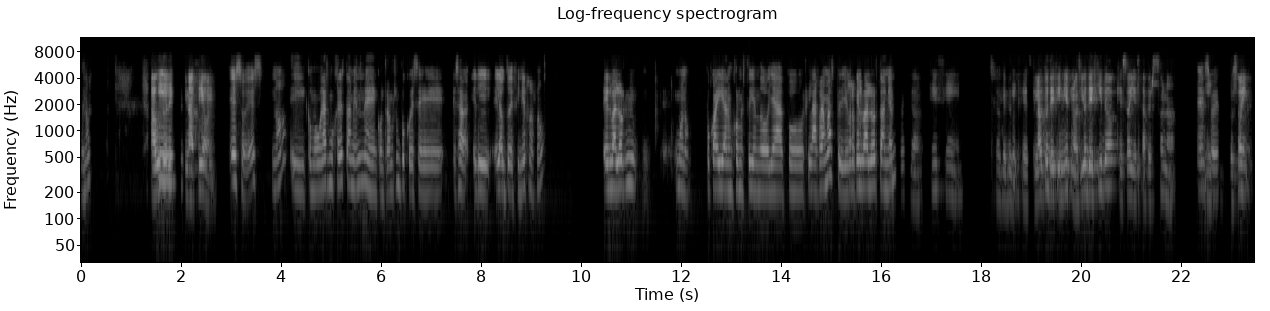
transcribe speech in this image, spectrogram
lo Autodeterminación. Eso es, ¿no? Y como buenas mujeres también encontramos un poco ese, el, el, autodefinirnos, ¿no? El valor, mm, bueno, un poco ahí a lo mejor me estoy yendo ya por las ramas, pero yo creo que el valor también. Sí, sí. Lo que tú dices, el autodefinirnos. Yo decido que soy esta persona. Eso es. Lo soy.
